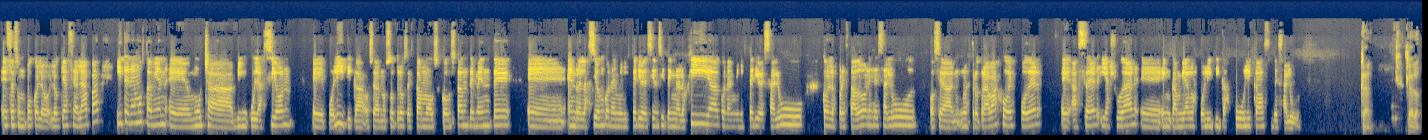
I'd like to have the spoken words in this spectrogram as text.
ese es un poco lo, que hace ALAPA. Y tenemos también eh, mucha vinculación eh, política, o sea, nosotros estamos constantemente eh, en relación con el Ministerio de Ciencia y Tecnología, con el Ministerio de Salud, con los prestadores de salud. O sea, nuestro trabajo es poder hacer y ayudar en cambiar las políticas públicas de salud. Claro. Claro.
